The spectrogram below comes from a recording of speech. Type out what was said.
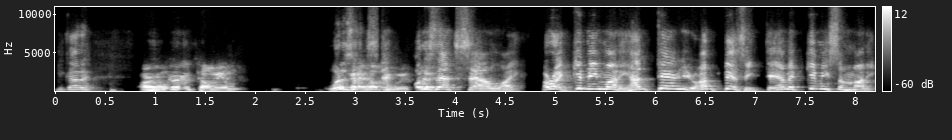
You gotta, All right, well, tell me, what does that, help you sound- with what does that sound like? All right, give me money. How dare you? I'm busy, damn it. Give me some money.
